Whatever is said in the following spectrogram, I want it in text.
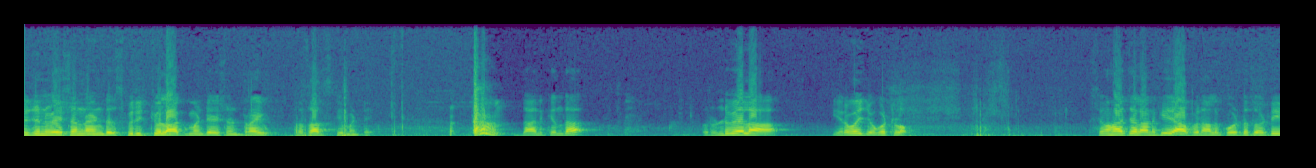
reservation and spiritual augmentation drive Prasad scheme అంటే. దాని కింద రెండు వేల ఇరవై ఒకటిలో సింహాచలానికి యాభై నాలుగు కోట్లతోటి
